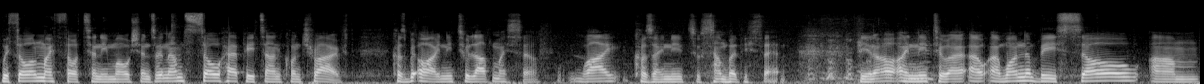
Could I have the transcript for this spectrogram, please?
with all my thoughts and emotions, and I'm so happy it's uncontrived. Because, oh, I need to love myself. Why? Because I need to, somebody said. you know, I need to, I, I, I want to be so, um,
